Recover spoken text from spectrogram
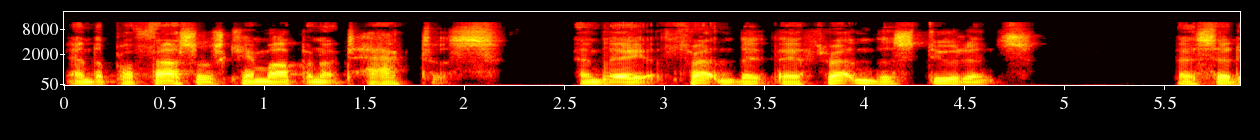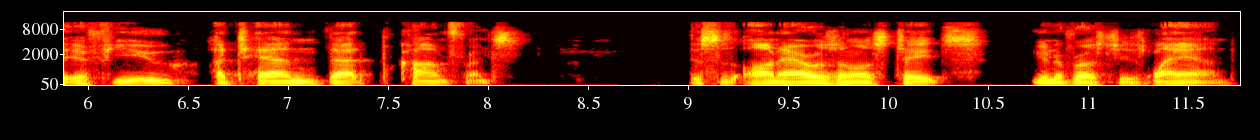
And the professors came up and attacked us. And they threatened they, they threatened the students. They said, if you attend that conference, this is on Arizona State's university's land,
